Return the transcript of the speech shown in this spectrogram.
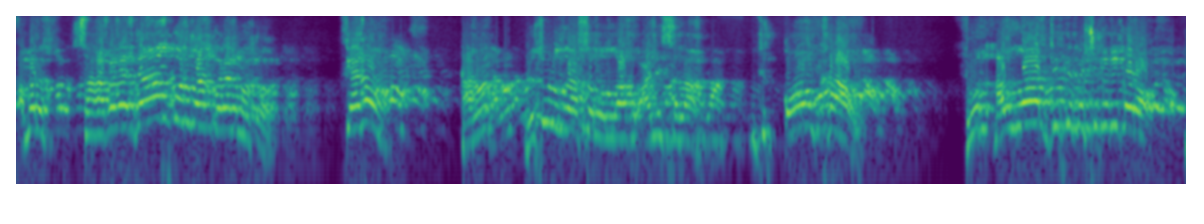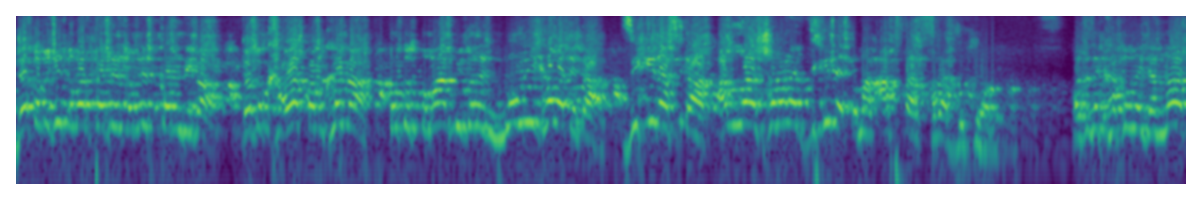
আমার সাহাবারা করার মতো। কেন? কারণ কম খাও। বেশি করে করো। যত বেশি তোমার পেটের মধ্যে কম দিবা, যত খাওয়া খাইবা তত তোমার ভিতরে নুরি খাওয়া যেটা, জিকির আল্লাহর স্মরণের জিকিরে তোমার বেশি হবে। অর্থাৎ খাতুনে জান্নাত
